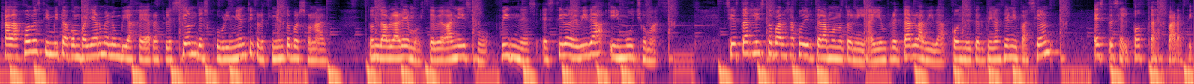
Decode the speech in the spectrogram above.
Cada jueves te invito a acompañarme en un viaje de reflexión, descubrimiento y crecimiento personal, donde hablaremos de veganismo, fitness, estilo de vida y mucho más. Si estás listo para sacudirte la monotonía y enfrentar la vida con determinación y pasión, este es el podcast para ti.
